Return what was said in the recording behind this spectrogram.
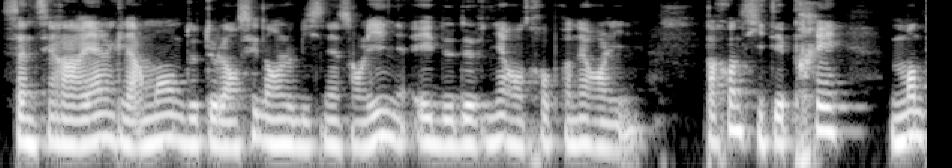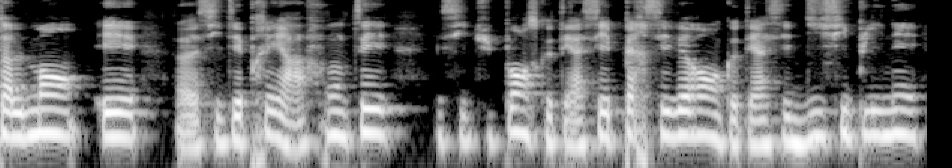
ça ne sert à rien clairement de te lancer dans le business en ligne et de devenir entrepreneur en ligne. Par contre, si tu es prêt mentalement et euh, si tu es prêt à affronter, si tu penses que tu es assez persévérant, que tu es assez discipliné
